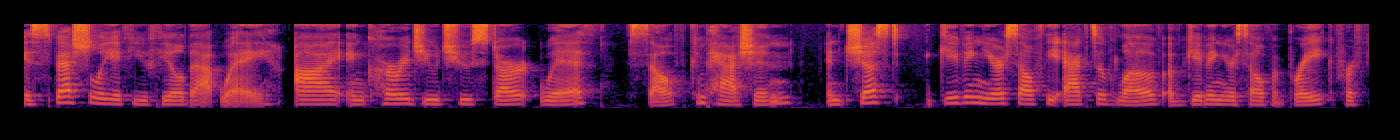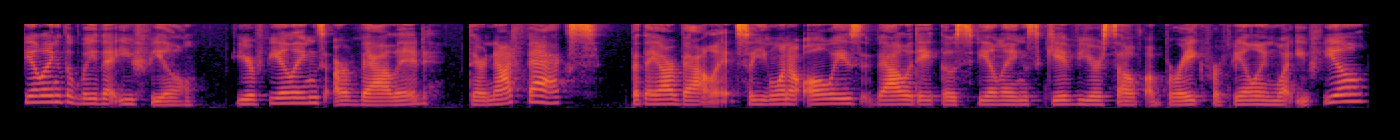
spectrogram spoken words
especially if you feel that way, I encourage you to start with self compassion and just giving yourself the act of love of giving yourself a break for feeling the way that you feel. Your feelings are valid, they're not facts, but they are valid. So you want to always validate those feelings, give yourself a break for feeling what you feel.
